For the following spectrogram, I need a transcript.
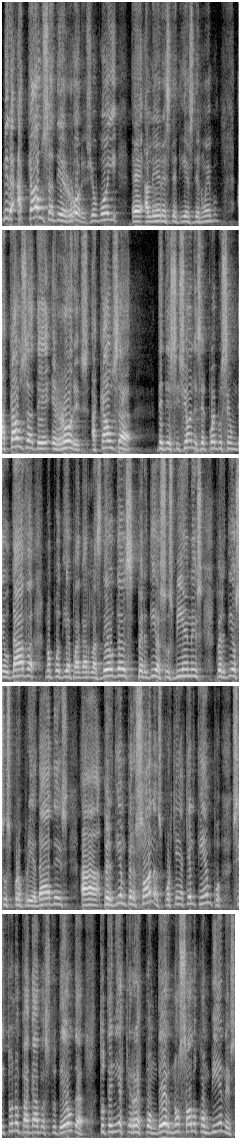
Mira, a causa de errores, eu vou eh, a ler este 10 de novo, a causa de errores, a causa de decisiones. El pueblo se endeudaba, no podía pagar las deudas, perdía sus bienes, perdía sus propiedades, ah, perdían personas, porque en aquel tiempo, si tú no pagabas tu deuda, tú tenías que responder no solo con bienes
